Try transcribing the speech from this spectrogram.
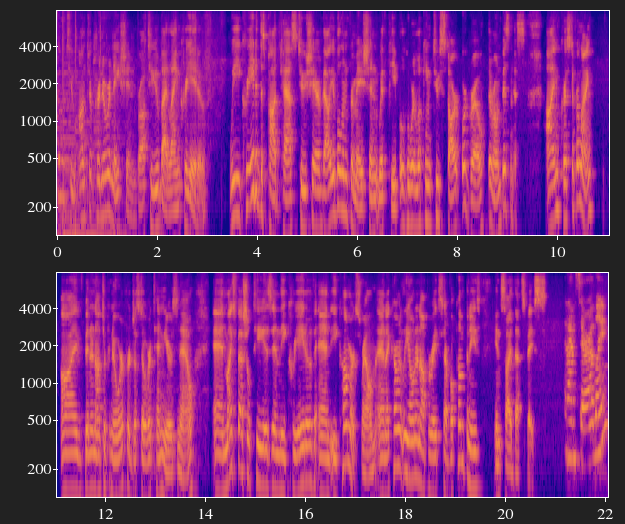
Welcome to Entrepreneur Nation, brought to you by Lang Creative. We created this podcast to share valuable information with people who are looking to start or grow their own business. I'm Christopher Lang. I've been an entrepreneur for just over 10 years now, and my specialty is in the creative and e commerce realm, and I currently own and operate several companies inside that space. And I'm Sarah Lang.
